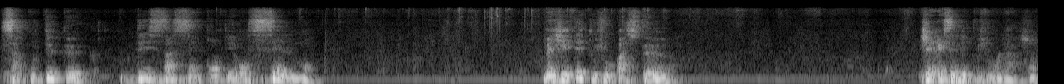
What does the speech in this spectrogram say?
Ça coûtait que 250 euros seulement. Mais j'étais toujours pasteur. J'ai reçu toujours l'argent.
